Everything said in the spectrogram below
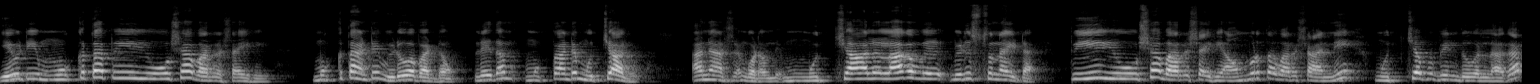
ఏమిటి? ముక్త పీయూష వర్షై ముక్త అంటే విడువబడ్డం లేదా ముక్త అంటే ముత్యాలు. అనే అర్థం కూడా ఉంది. ముత్యాలలాగా వి విడుస్తున్నాయిట. పీయూష వర్షై అమృత వర్షాన్ని ముత్యపు బిందువుల్లాగా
